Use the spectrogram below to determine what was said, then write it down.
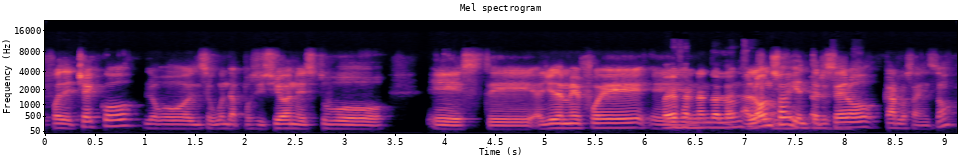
fue de Checo, luego en segunda posición estuvo, este, ayúdame, fue, Fue eh, Fernando Alonso Alonso y y en tercero Carlos Sainz, ¿no?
